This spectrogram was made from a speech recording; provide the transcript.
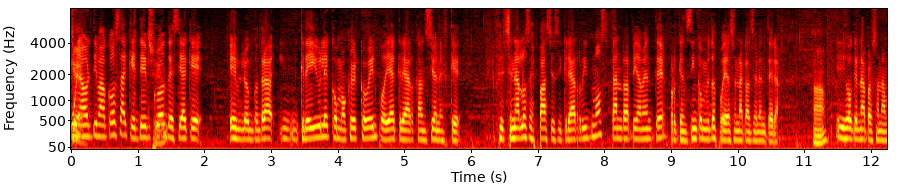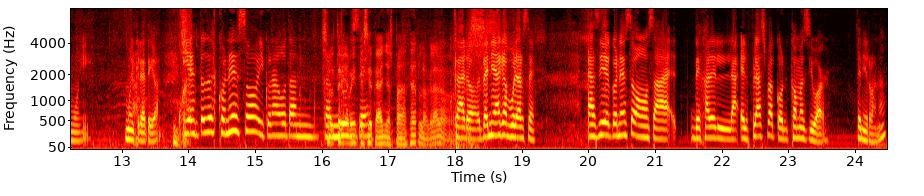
una última cosa que Dave Sí. Grohl decía que eh, lo encontraba increíble como Kurt Cobain podía crear canciones que llenar los espacios y crear ritmos tan rápidamente porque en cinco minutos podía hacer una canción entera. Ah. Y dijo que era una persona muy muy creativa. Y entonces con eso y con algo tan, tan Solo tenía dulce, 27 años para hacerlo, claro. claro, tenía que apurarse. Así que con eso vamos a dejar el, el flashback con Come As You Are de Nirvana.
